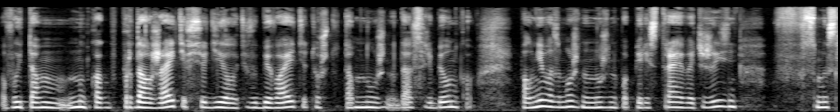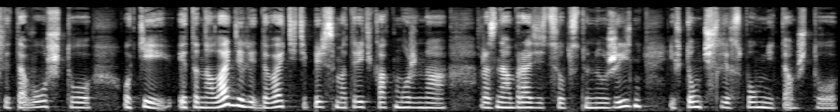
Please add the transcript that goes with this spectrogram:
вы там, ну, как бы продолжаете все делать, выбиваете то, что там нужно, да, с ребенком. Вполне возможно, нужно поперестраивать жизнь в смысле того, что, окей, это наладили, давайте теперь смотреть, как можно разнообразить собственную жизнь, и в том числе вспомнить там, что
